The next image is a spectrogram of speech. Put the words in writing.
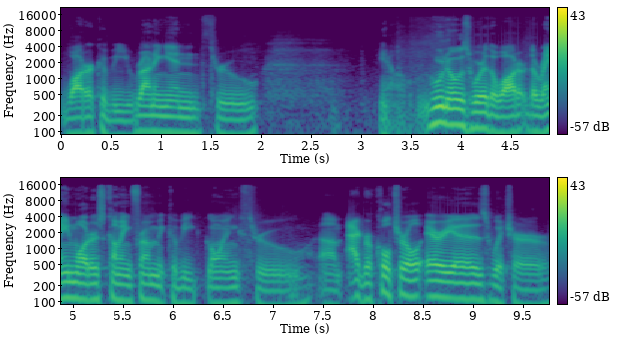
water could be running in through you know, who knows where the water, the rainwater is coming from. It could be going through um, agricultural areas, which are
